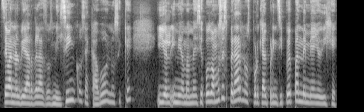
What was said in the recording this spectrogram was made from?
se van a olvidar de las 2005, se acabó, no sé qué. Y, yo, y mi mamá me decía, pues vamos a esperarnos, porque al principio de pandemia yo dije,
